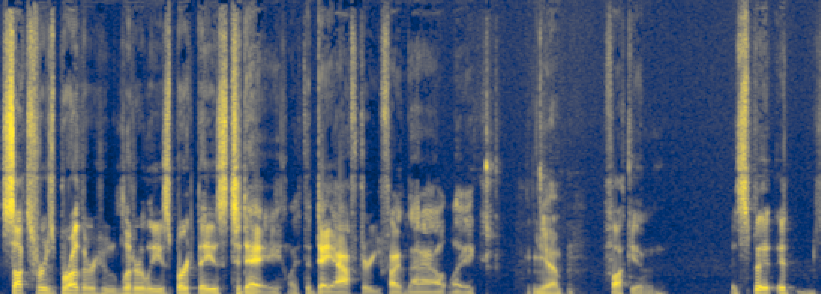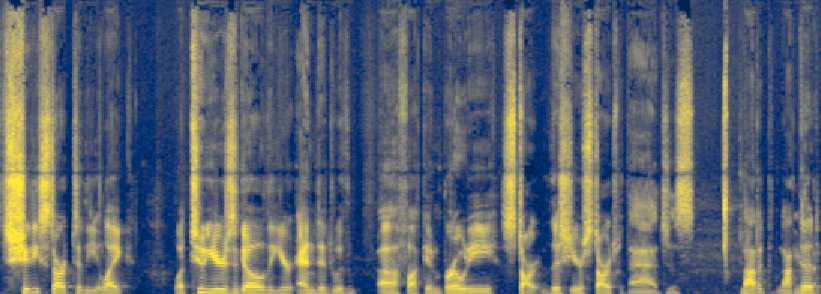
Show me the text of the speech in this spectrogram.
sucks for his brother who literally his birthday is today, like the day after you find that out. Like yeah, fucking it's bit it shitty start to the like what two years ago the year ended with uh fucking Brodie start this year starts with that just not a, not good.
